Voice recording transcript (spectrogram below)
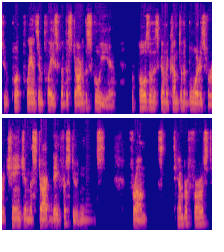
to put plans in place for the start of the school year. Proposal that's going to come to the board is for a change in the start date for students from September 1st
